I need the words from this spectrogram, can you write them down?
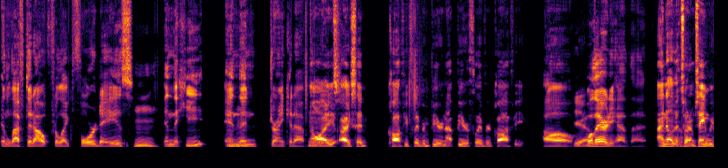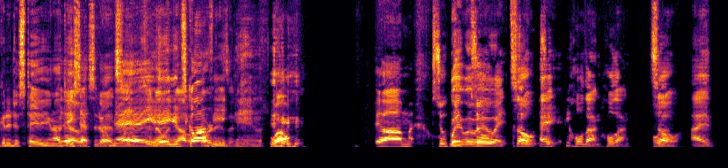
and left it out for like four days in the heat, and Mhm. then drank it Mm-hmm. No, I. I said coffee flavored beer, not beer flavored coffee. oh, Yeah. Well, they already have that. I know that's what I'm saying. We could have just ta- you know Yeah, taste tested yeah, them. some Hey, hey, it's coffee. Porters. Well, Um. So wait, wait, wait, so- wait, wait. So, so hey, pe- hold on, hold on. Hold so I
